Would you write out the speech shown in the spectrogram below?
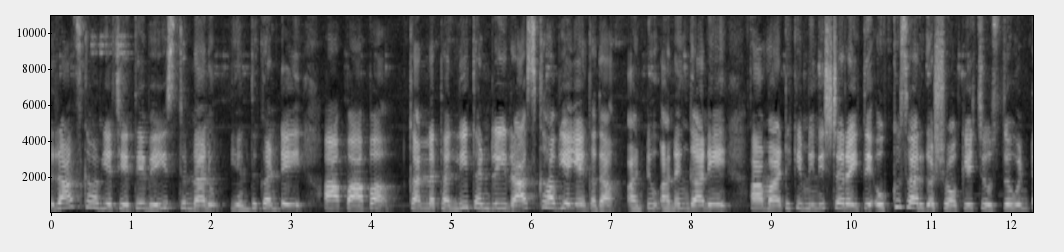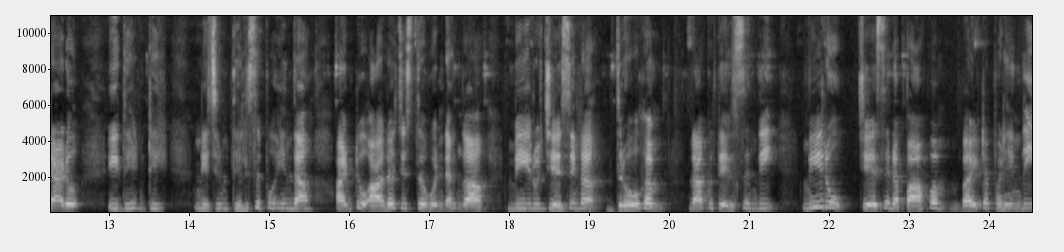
రాజ్ కావ్య చేతే వేయిస్తున్నాను. ఎందుకంటే ఆ పాప కన్న తల్లి తండ్రి రాజ్ కావ్యయే కదా అంటూ అనంగానే ఆ మాటకి మినిస్టర్ అయితే ఒక్కసారిగా షాకే చూస్తూ ఉంటాడు. ఇదేంటి? నిజం తెలిసిపోయిందా? అంటూ ఆలోచిస్తూ ఉండగా మీరు చేసిన ద్రోహం నాకు తెలిసింది. మీరు చేసిన పాపం బయటపడింది.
